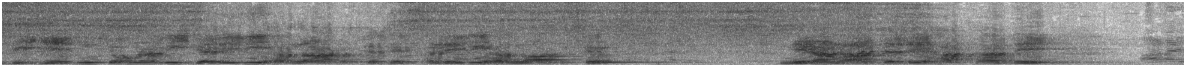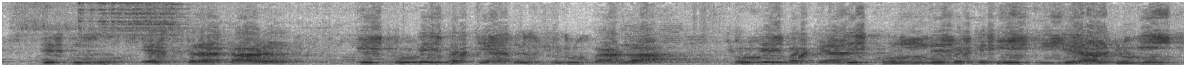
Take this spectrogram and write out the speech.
ਵੀ ਜੇ ਤੂੰ ਚਾਹੁੰਦਾ ਵੀ ਜਲੇ ਵੀ ਹਰਨਾਟਕ ਚ ਤੇ ਥਲੇ ਵੀ ਹਰਨਾਟਕ ਚ ਮੇਰਾ ਨਾਂ ਚੱਲੇ ਹਰ ਥਾਂ ਤੇ। ਤੇ ਤੂੰ ਇਸ ਤਰ੍ਹਾਂ ਕਰ ਕਿ ਛੋਟੇ ਬੱਚਿਆਂ ਤੋਂ ਸ਼ੁਰੂ ਕਰ ਲਾ। ਛੋਟੇ ਬੱਚਿਆਂ ਦੇ ਖੂਨ ਦੇ ਵਿੱਚ ਇਹ ਚੀਜ਼ ਰਲ ਜੂਗੀ,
